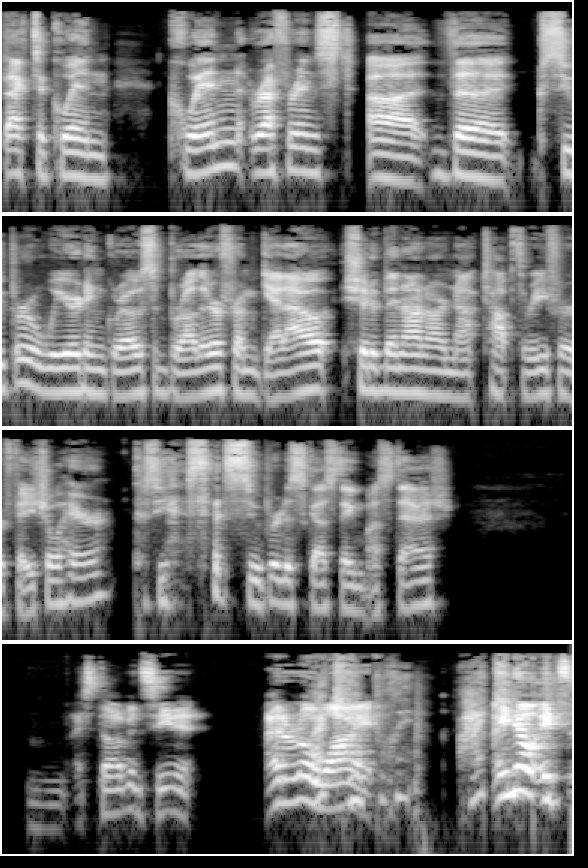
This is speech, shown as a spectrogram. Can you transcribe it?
back to Quinn. Quinn referenced uh the super weird and gross brother from Get Out should have been on our not top three for facial hair because he has that super disgusting mustache. Mm, I still haven't seen it. I don't know I why. believe I, I know it's.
